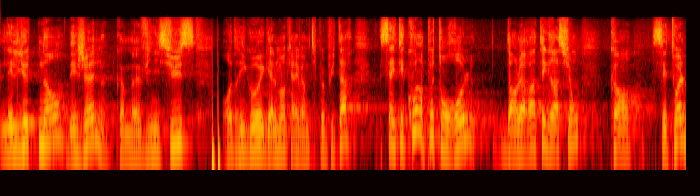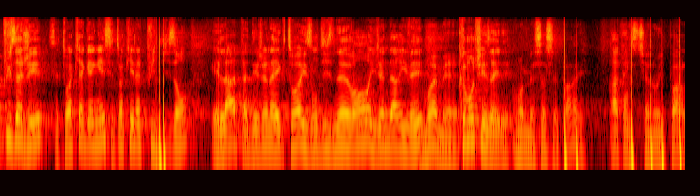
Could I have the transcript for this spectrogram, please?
les lieutenants des jeunes, comme Vinicius, Rodrigo également qui arrive un petit peu plus tard. Ça a été quoi un peu ton rôle dans leur intégration quand c'est toi le plus âgé, c'est toi qui as gagné, c'est toi qui es là depuis 10 ans, et là, tu as des jeunes avec toi, ils ont 19 ans, ils viennent d'arriver. mais Comment tu les as aidés? Ouais, mais ça, c'est pareil. Raconte. Cristiano, il parle.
